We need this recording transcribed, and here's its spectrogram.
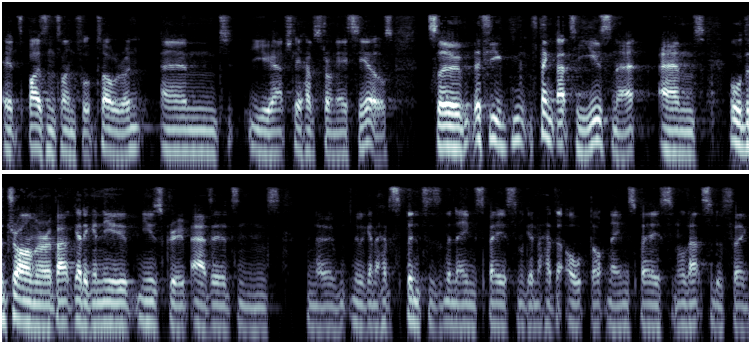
It's Byzantine fault tolerant, and you actually have strong ACLs. So if you think back to Usenet and all the drama about getting a new news group added and you know, we're going to have splinters in the namespace and we're going to have the alt dot namespace and all that sort of thing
